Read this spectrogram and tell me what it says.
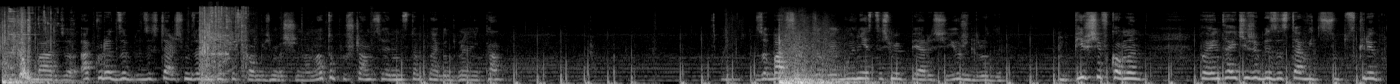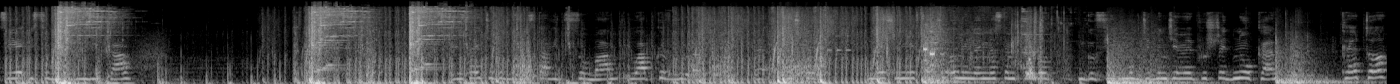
Proszę bardzo, akurat zostaliśmy zabiti przez kogoś maszynę, no to puszczam sobie następnego dronika. Zobaczcie widzowie, ogólnie jesteśmy pierwsi, już drugi. Piszcie w koment. Pamiętajcie, żeby zostawić subskrypcję i subskrypcję. Pamiętajcie, żeby zostawić suba i łapkę w górę. Jeśli- nie chcecie ominąć następnego filmu, gdzie będziemy puszczać nukę, to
